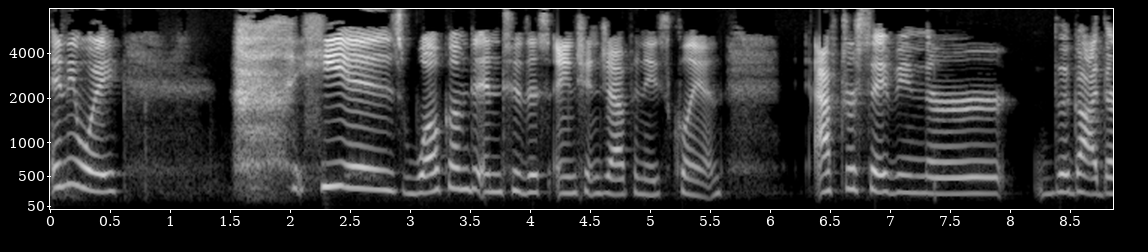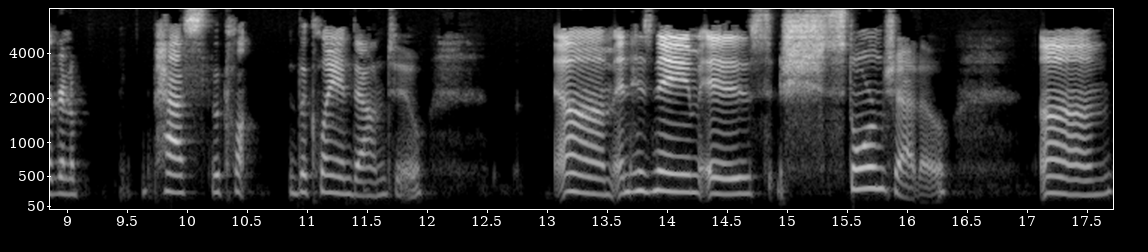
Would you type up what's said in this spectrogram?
anyway, he is welcomed into this ancient Japanese clan after saving their the guy they're gonna pass the cl- the clan down to. Um, and his name is Storm Shadow. Um,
